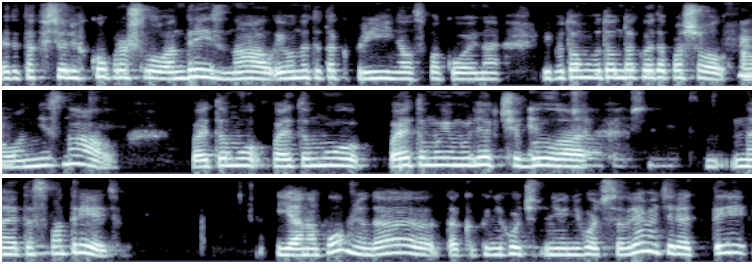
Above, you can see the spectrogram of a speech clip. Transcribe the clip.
это так все легко прошло. Андрей знал, и он это так принял спокойно, и потом вот он такой-то пошел, а хм. он не знал. Поэтому, поэтому, поэтому ему легче было сначала, конечно, на это смотреть. Я напомню, да, так как не, хочет, не, не хочется время терять, ты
